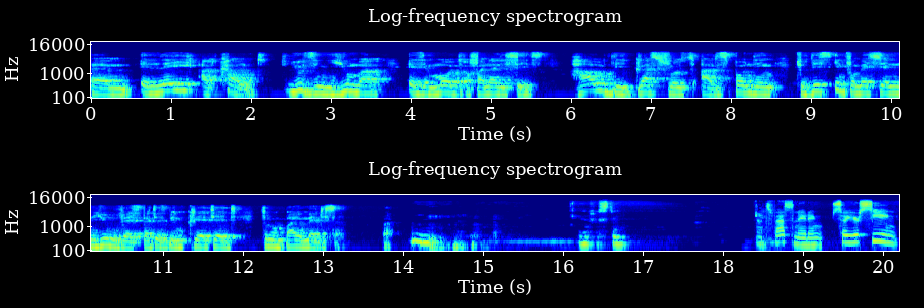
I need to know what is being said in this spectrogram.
um, a lay account using humor as a mode of analysis, how the grassroots are responding to this information universe that has been created through biomedicine. Mm. Interesting. That's fascinating. So you're seeing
